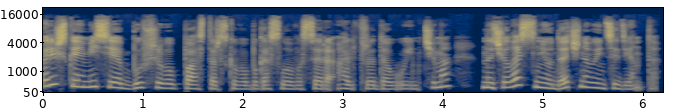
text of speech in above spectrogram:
Парижская миссия бывшего пасторского богослова сэра Альфреда Уинчема началась с неудачного инцидента.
